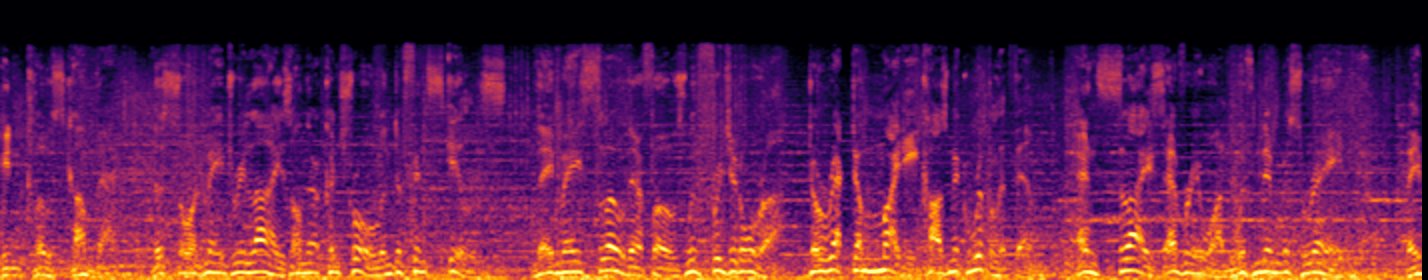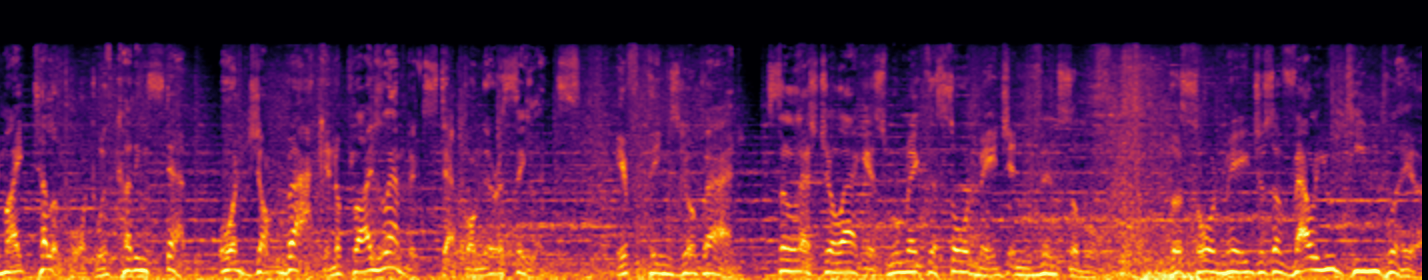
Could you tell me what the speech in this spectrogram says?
In close combat, the Sword Mage relies on their control and defense skills. They may slow their foes with Frigid Aura, direct a mighty cosmic ripple at them, and slice everyone with Nimbus Rain. They might teleport with Cutting Step, or jump back and apply Lambent Step on their assailants. If things go bad, Celestial Aegis will make the Sword Mage invincible. The Sword Mage is a valued team player.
